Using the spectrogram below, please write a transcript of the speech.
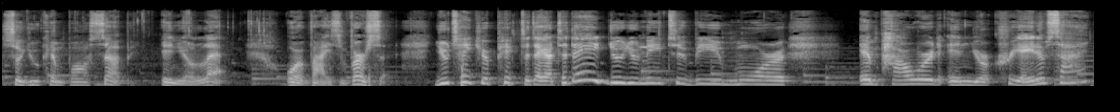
So you can boss up in your left or vice versa. You take your pick today. Uh, today, do you need to be more empowered in your creative side?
